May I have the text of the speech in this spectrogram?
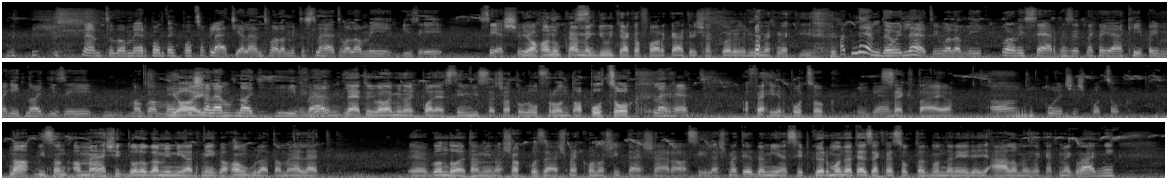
Nem tudom, miért pont egy pocok lehet jelent valamit, azt lehet valami izé szélső. Ja, Hanukán meggyújtják a farkát, és akkor örülnek neki? Hát nem, de hogy lehet, hogy valami, valami szervezetnek a jelképeim meg itt nagy izé magammal Jaj. viselem nagy hívvel. Igen. Lehet, hogy valami nagy palesztin visszacsatoló front, a pocok, Lehet, a fehér pocok igen. szektája. A pulcsis pocok. Na, viszont a másik dolog, ami miatt még a hangulata mellett gondoltam én a sakkozás meghonosítására a széles metélben, milyen szép körmondat, ezekre szoktad mondani, hogy egy álom ezeket megvágni.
